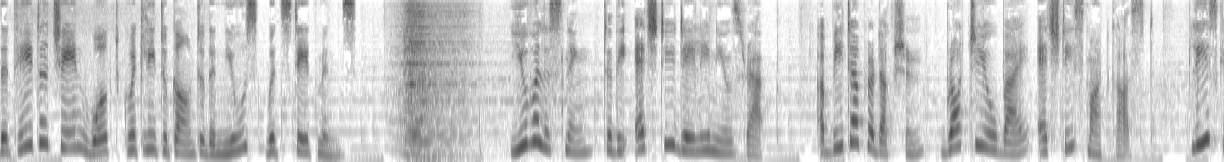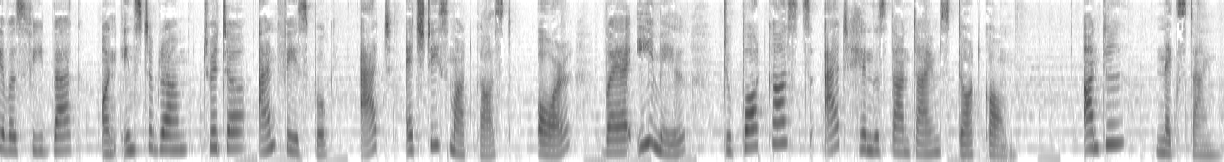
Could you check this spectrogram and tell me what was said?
the theatre chain worked quickly to counter the news with statements. You were listening to the HT Daily News Wrap, a beta production brought to you by HT Smartcast. Please give us feedback on Instagram, Twitter, and Facebook at HT Smartcast or via email to podcasts at hindustantimes.com. Until next time.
